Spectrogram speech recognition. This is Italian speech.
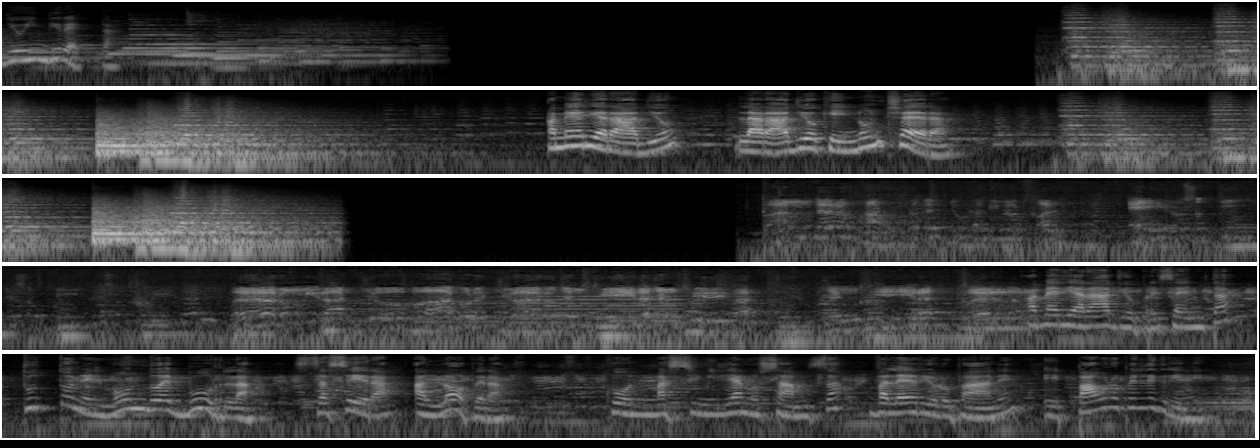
Radio in diretta. Ameria Radio, la radio che non c'era. Presenta Tutto nel mondo è burla, stasera all'opera, con Massimiliano Samsa, Valerio Lopane e Paolo Pellegrini.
